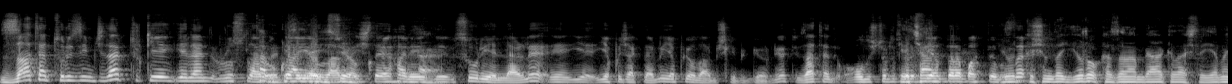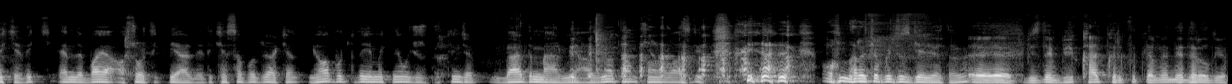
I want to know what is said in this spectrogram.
Zaten turizmciler Türkiye'ye gelen Ruslar, Tabii, Ukraynalılar, işte hani Evet. e, Suriyelilerle e, yapacaklarını yapıyorlarmış gibi görünüyor. Zaten oluşturdukları Geçen fiyatlara baktığımızda Yurt dışında euro kazanan bir arkadaşla yemek yedik. Hem de bayağı asortik bir yerdeydik. Hesap öderken ya burada da yemek ne ucuzmuş deyince verdim mermiyi ağzına tam sonra vazgeçtim. yani onlara çok ucuz geliyor tabii. Evet, evet bizde büyük kalp kırıklıklarına neden oluyor.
